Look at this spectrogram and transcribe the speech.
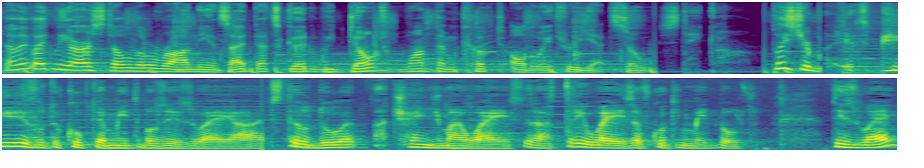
Now they likely are still a little raw on the inside. That's good. We don't want them cooked all the way through yet, so stay calm. Place your It's beautiful to cook the meatballs this way. I still do it. I change my ways. There are three ways of cooking meatballs. This way,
